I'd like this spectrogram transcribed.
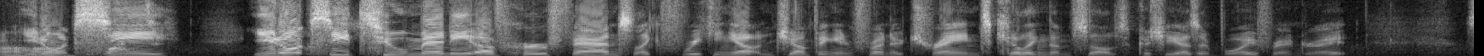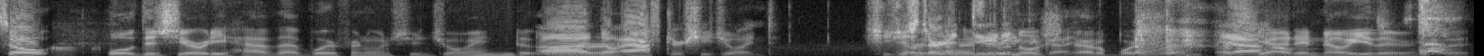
Uh-huh. You don't see. You don't see too many of her fans like freaking out and jumping in front of trains, killing themselves because she has a boyfriend, right? So, Well, did she already have that boyfriend when she joined? uh, no, after she joined, she just started dating. I didn't even know the she had a boyfriend. Yeah. yeah, I didn't know either. But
